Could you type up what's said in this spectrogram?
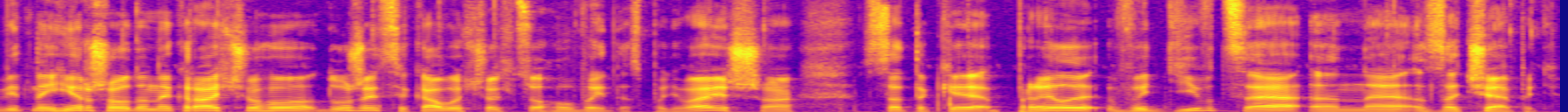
від найгіршого до найкращого. Дуже цікаво, що з цього вийде. Сподіваюсь, що все-таки привидів це е, не зачепить.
